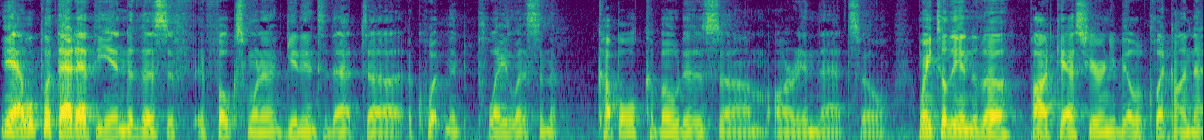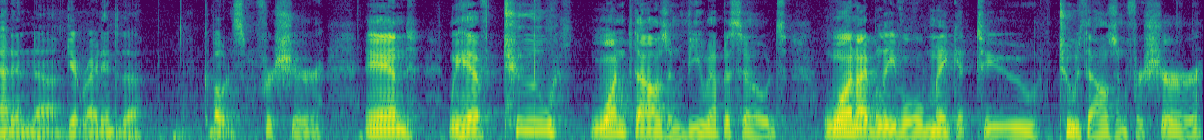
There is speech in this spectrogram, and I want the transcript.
Yeah, we'll put that at the end of this if, if folks want to get into that uh, equipment playlist, and the couple Kubotas um, are in that. So wait till the end of the podcast here, and you'll be able to click on that and uh, get right into the Kubotas. for sure. And we have two 1,000 view episodes. One, I believe, will make it to 2,000 for sure.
